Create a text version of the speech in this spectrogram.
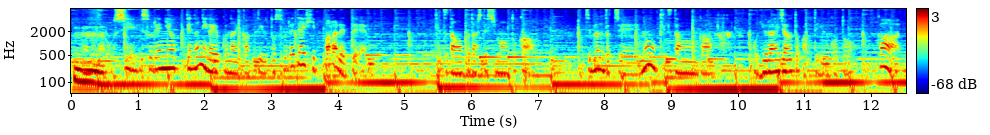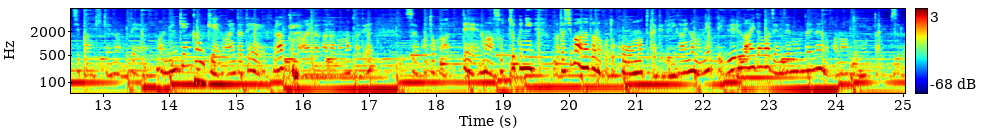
あるものだろうし、それによって何が良くないかっていうとそれで引っ張られて決断を下してしまうとか自分たちの決断がこう揺らいじゃうとかっていうことが一番危険なので、まあ、人間関係の間でフラットな間柄の中でそういうことがあって、まあ、率直に私はあなたのことこう思ってたけど意外なのねって言える間は全然問題ないのかなと思ったりもするんだ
